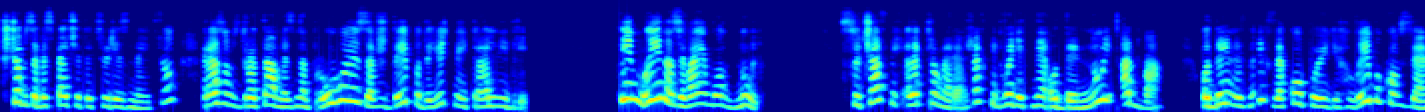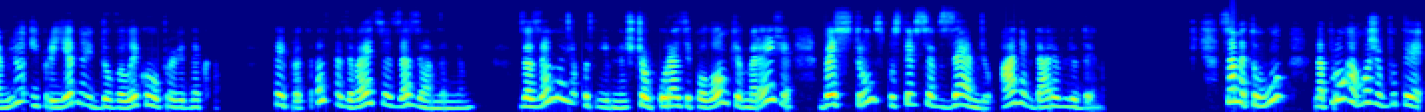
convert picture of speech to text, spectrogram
Щоб забезпечити цю різницю, разом з дротами з напругою завжди подають нейтральний дріт. Який ми називаємо нуль. В сучасних електромережах підводять не один нуль, а два. Один із них закопують глибоко в землю і приєднують до великого провідника. Цей процес називається заземленням. Заземлення потрібне, щоб у разі поломки в мережі весь струм спустився в землю, а не вдарив людину. Саме тому напруга може бути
